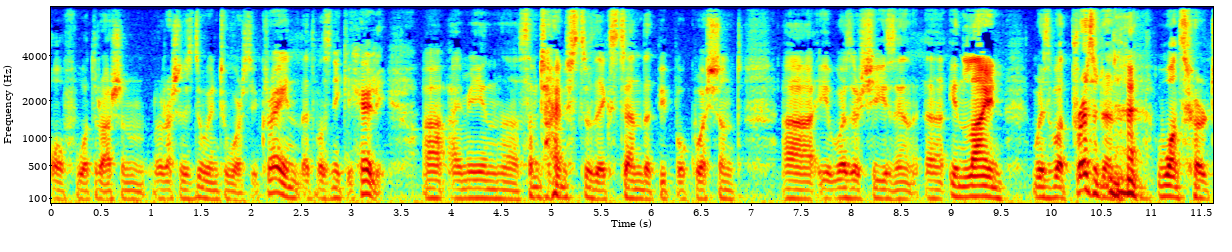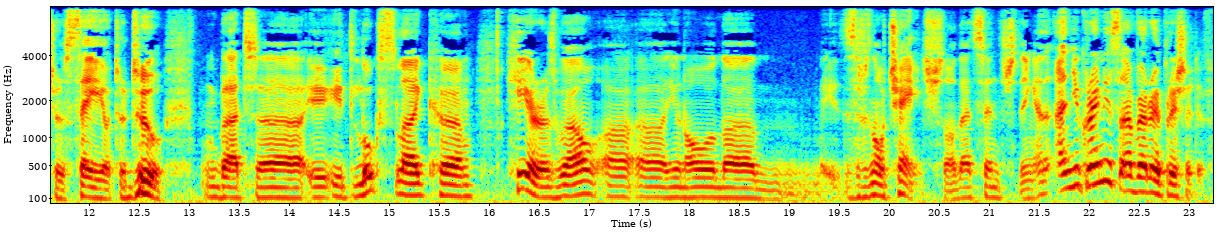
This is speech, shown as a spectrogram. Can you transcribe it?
of what Russian Russia is doing towards Ukraine. That was Nikki Haley. Uh, I mean, uh, sometimes to the extent that people questioned uh, whether she's in uh, in line with what President wants her to say or to do. But uh, it, it, looks like um, here as well, uh, you know, the there's no change. So that's interesting. And, and Ukrainians are very appreciative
